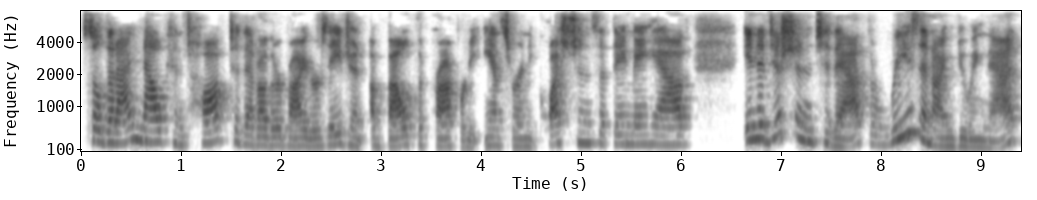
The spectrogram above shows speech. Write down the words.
so that I now can talk to that other buyer's agent about the property, answer any questions that they may have. In addition to that, the reason I'm doing that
